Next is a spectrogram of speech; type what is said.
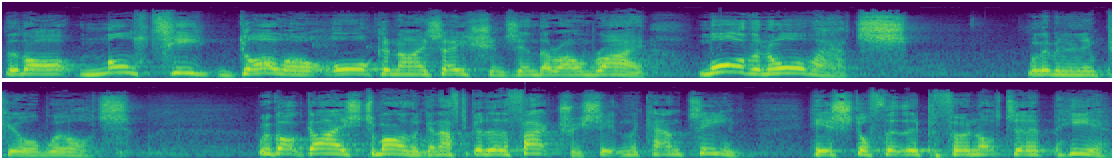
that are multi dollar organizations in their own right. More than all that, we're living in an impure world. We've got guys tomorrow that are going to have to go to the factory, sit in the canteen, hear stuff that they prefer not to hear.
